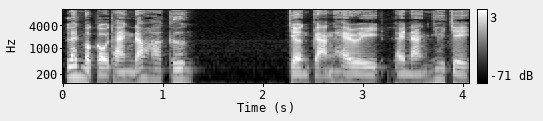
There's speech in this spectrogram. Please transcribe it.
lên một cầu thang đá hoa cương. Chân cản Harry lại nặng như chì,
